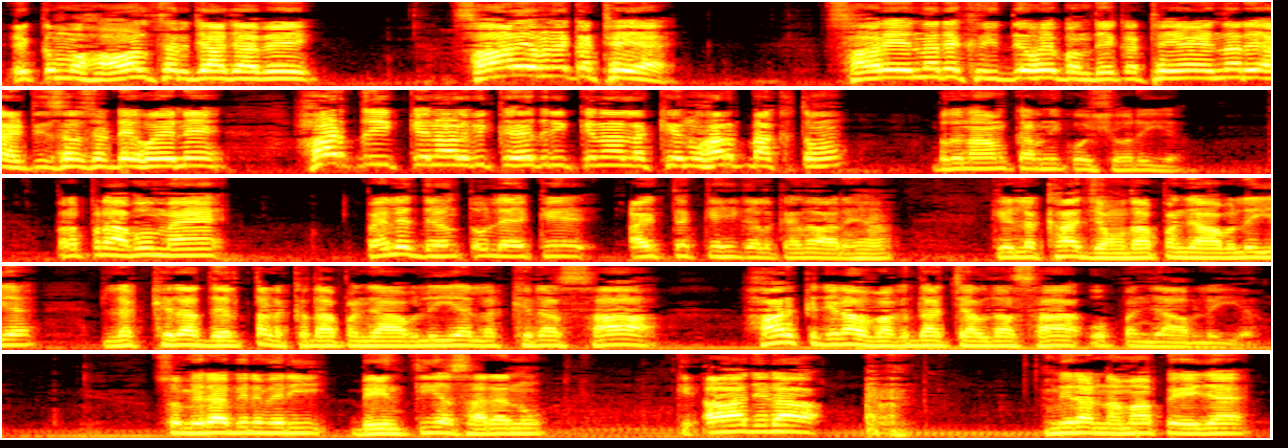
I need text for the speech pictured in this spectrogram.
ਇੱਕ ਮਾਹੌਲ ਸਿਰਜਿਆ ਜਾਵੇ। ਸਾਰੇ ਹੁਣ ਇਕੱਠੇ ਆ ਸਾਰੇ ਇਹਨਾਂ ਦੇ ਖਰੀਦੇ ਹੋਏ ਬੰਦੇ ਇਕੱਠੇ ਆ ਇਹਨਾਂ ਦੇ ਆਈਟੀ ਸੈੱਲ ਛੱਡੇ ਹੋਏ ਨੇ। ਹਰ ਤਰੀਕੇ ਨਾਲ ਵੀ ਕਿਸੇ ਤਰੀਕੇ ਨਾਲ ਲੱਖੇ ਨੂੰ ਹਰ ਪੱਖ ਤੋਂ ਬਦਨਾਮ ਕਰਨ ਦੀ ਕੋਸ਼ਿਸ਼ ਹੋ ਰਹੀ ਹੈ ਪਰ ਭਰਾਵੋ, ਮੈਂ ਪਹਿਲੇ ਦਿਨ ਤੋਂ ਲੈ ਕੇ ਅੱਜ ਤੱਕ ਇਹੀ ਗੱਲ ਕਹਿੰਦਾ ਆ ਰਿਹਾ ਕਿ ਲੱਖਾ ਜਿਉਂਦਾ ਪੰਜਾਬ ਲਈ ਹੈ ਲੱਖੇ ਦਾ ਦਿਲ ਧੜਕਦਾ ਪੰਜਾਬ ਲਈ ਹੈ ਲੱਖੇ ਦਾ ਸਾਹ, ਹਰ ਇੱਕ ਜਿਹੜਾ ਵਗਦਾ ਚੱਲਦਾ ਸਾਹ ਉਹ ਪੰਜਾਬ ਲਈ ਆ ਸੋ ਮੇਰਾ ਵੀਰ, ਮੇਰੀ ਬੇਨਤੀ ਆ ਸਾਰਿਆਂ ਨੂੰ ਕਿ ਆ ਜਿਹੜਾ ਮੇਰਾ ਨਵਾਂ ਪੇਜ ਹੈ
